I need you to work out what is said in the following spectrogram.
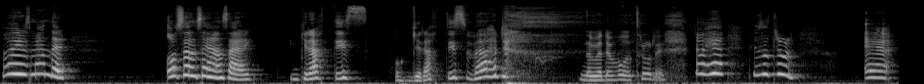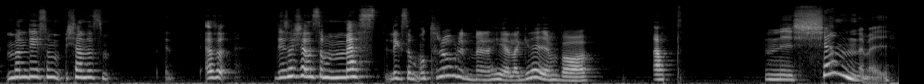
vad är det som händer? Och sen säger han så här, grattis och grattis värld. Nej men det var otroligt. Det, var helt, det är så otroligt. Eh, men det som kändes... Alltså, det som kändes som mest liksom, otroligt med den hela grejen var att ni känner mig.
